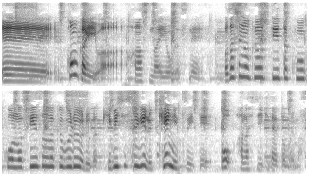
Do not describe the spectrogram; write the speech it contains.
えー、今回は話す内容はですね、私の通っていた高校の吹奏楽部ルールが厳しすぎる件についてを話していきたいと思います。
